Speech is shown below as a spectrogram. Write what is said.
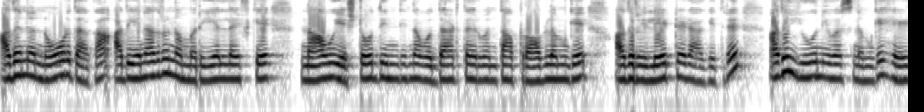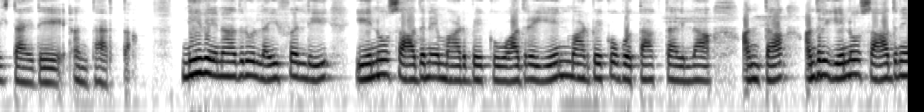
ಅದನ್ನು ನೋಡಿದಾಗ ಅದೇನಾದರೂ ನಮ್ಮ ರಿಯಲ್ ಲೈಫ್ಗೆ ನಾವು ಎಷ್ಟೋ ದಿನದಿಂದ ಒದ್ದಾಡ್ತಾ ಇರುವಂಥ ಪ್ರಾಬ್ಲಮ್ಗೆ ಅದು ರಿಲೇಟೆಡ್ ಆಗಿದ್ದರೆ ಅದು ಯೂನಿವರ್ಸ್ ನಮಗೆ ಹೇಳ್ತಾ ಇದೆ ಅಂತ ಅರ್ಥ. ನೀವೇನಾದರೂ ಲೈಫಲ್ಲಿ ಏನೋ ಸಾಧನೆ ಮಾಡಬೇಕು, ಆದರೆ ಏನು ಮಾಡಬೇಕು ಗೊತ್ತಾಗ್ತಾ ಇಲ್ಲ ಅಂತ, ಅಂದರೆ ಏನೋ ಸಾಧನೆ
